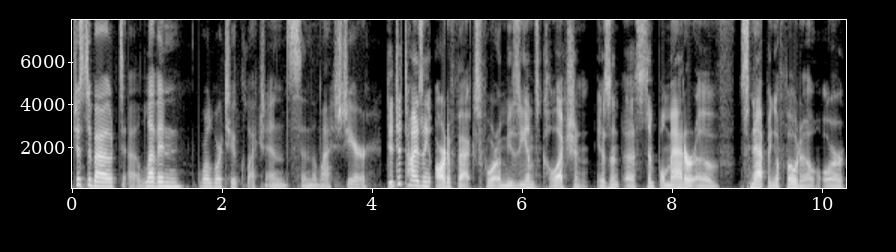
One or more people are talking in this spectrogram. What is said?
just about 11 World War II collections in the last year. Digitizing artifacts for a museum's collection isn't a simple matter of snapping a photo or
